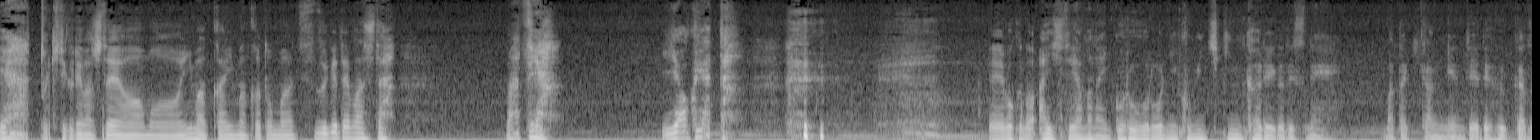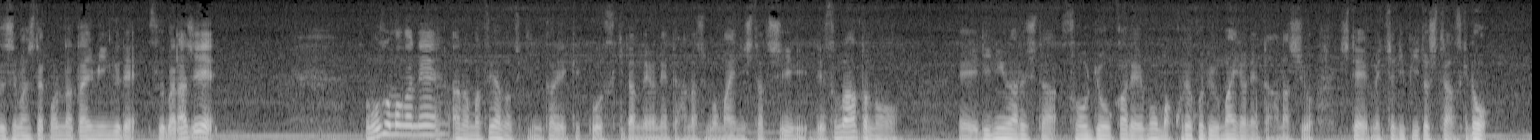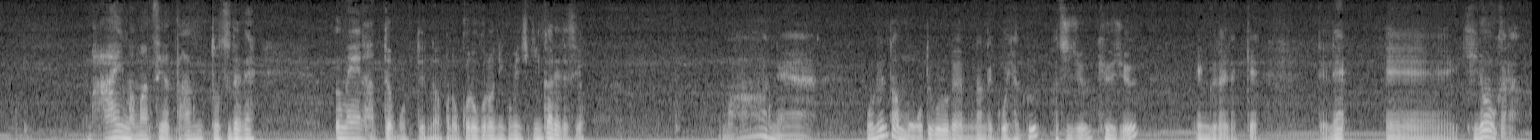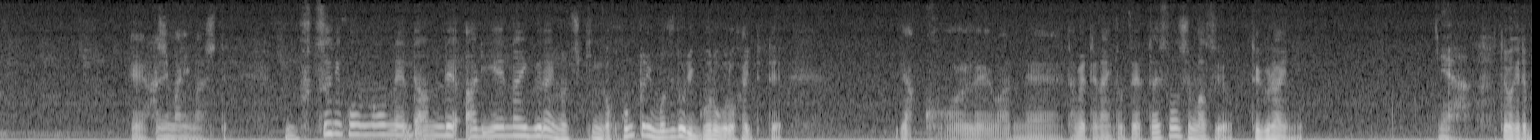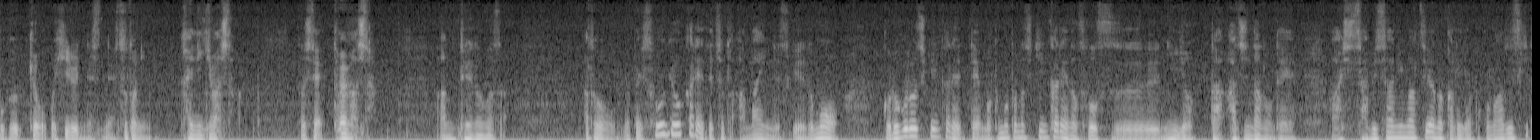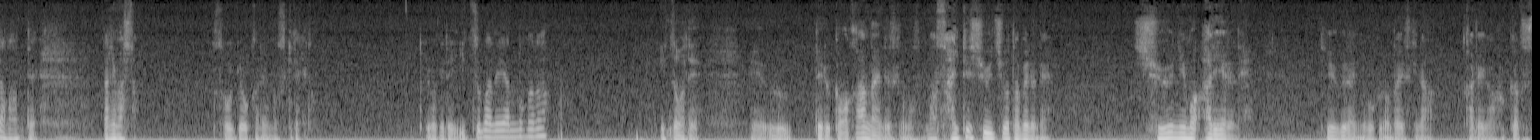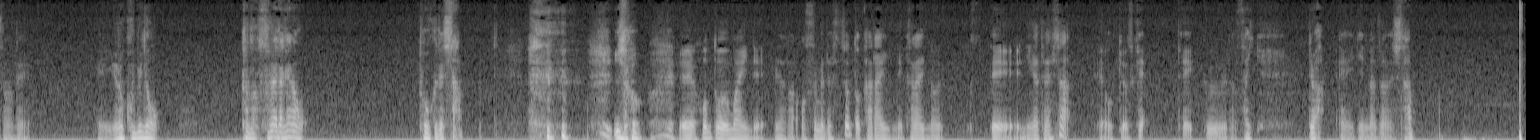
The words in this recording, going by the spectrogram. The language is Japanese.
やっと来てくれましたよ。もう今か今かと待ち続けてました。松屋よくやった、えー僕の愛してやまないゴロゴロ煮込みチキンカレーがですねまた期間限定で復活しました。こんなタイミングで素晴らしい。そもそもがねあの松屋のチキンカレー結構好きなんだよねって話も前にしたしでその後のえーリニューアルした創業カレーも、まあ、これこれうまいよねって話をしてめっちゃリピートしてたんですけどまあ今松屋ダントツでねうめえなって思ってるのはこのゴロゴロ煮込みチキンカレーですよ。まあねお値段もお手頃だよね。なんで58090円ぐらいだっけ？でね、えー昨日から、えー始まりまして。普通にこの値段でありえないぐらいのチキンが本当に文字通りゴロゴロ入っててこれはね食べてないと絶対損しますよ。ってぐらいに。いやというわけで僕今日お昼にですね外に買いに行きました。そして食べました。安定のうまさ。あとやっぱり創業カレーってちょっと甘いんですけれどもゴロゴロチキンカレーってもともとのチキンカレーのソースによった味なのであ久々に松屋のカレーやっぱこの味好きだなってなりました。創業カレーも好きだけど。というわけでいつまでやるのかな？いつまで、えー売ってるかわかんないんですけども、まあ、最低週1は食べるね。週2もありえるね。っていうぐらいに僕の大好きなカレーが復活したので、えー喜びのただそれだけのトークでした。以上、えー本当うまいんで皆さんおすすめです。ちょっと辛いんで辛いの、えー苦手な人は、えお気をつけてください。では、えー銀座でした。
